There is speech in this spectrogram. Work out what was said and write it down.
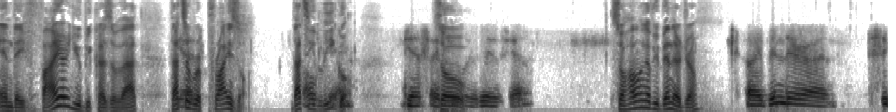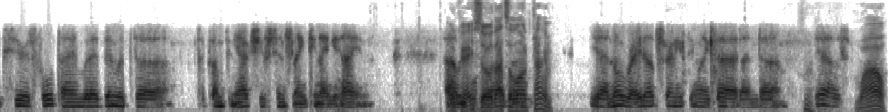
and they fire you because of that, that's a reprisal. That's Oh, illegal. Yes, I So- it is. Yeah, So how long have you been there, Joe? I've been there uh, six years full time, but I've been with uh, the company actually since 1999. Um, Okay, so that's a long time. Yeah, no write ups or anything like that, and um, yeah, it was, Wow.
